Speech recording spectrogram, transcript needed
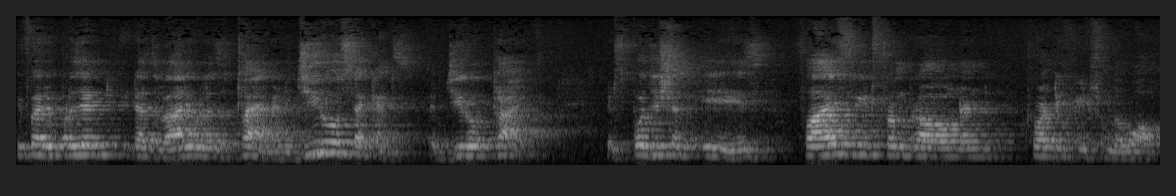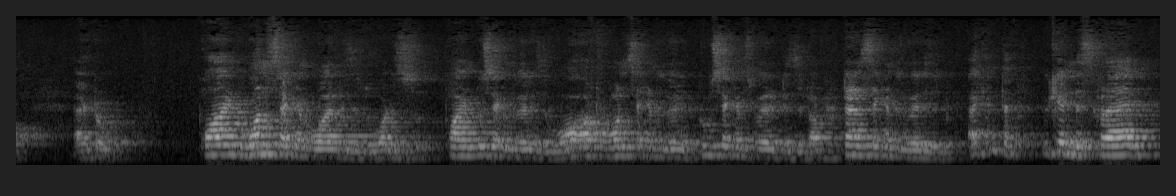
if I represent it as a variable as a time, at 0 seconds, at 0 time, its position is 5 feet from ground and 20 feet from the wall. At a point 1 second, where is it? What is point 2 seconds, where is it? After 1 second, where is it? 2 seconds, where it is it? After 10 seconds, where is it? I can tell, we can describe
